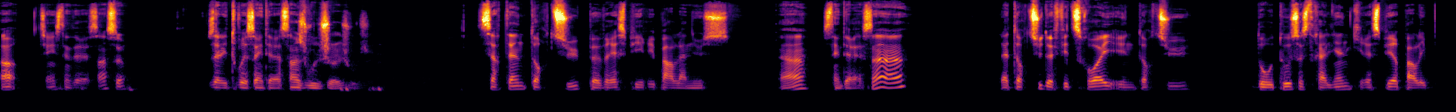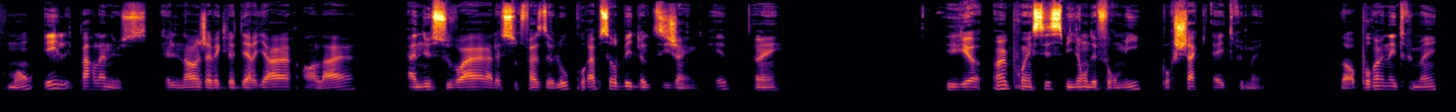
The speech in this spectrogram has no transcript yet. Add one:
Ah, tiens, c'est intéressant ça. Vous allez trouver ça intéressant, je vous le jure, je vous le jure. Certaines tortues peuvent respirer par l'anus. Hein? C'est intéressant, hein? La tortue de Fitzroy est une tortue d'autos australienne qui respire par les poumons et par l'anus. Elle nage avec le derrière en l'air anus ouvert à la surface de l'eau pour absorber de l'oxygène. Ben. Il y a 1,6 million de fourmis pour chaque être humain. Alors, pour un être humain,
